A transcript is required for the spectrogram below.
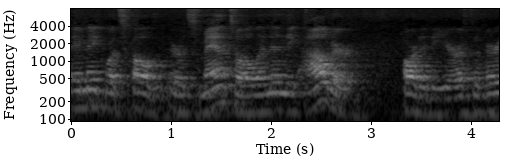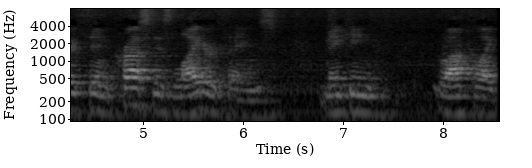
they make what's called Earth's mantle. And then the outer part of the Earth, the very thin crust, is lighter things, making rock like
